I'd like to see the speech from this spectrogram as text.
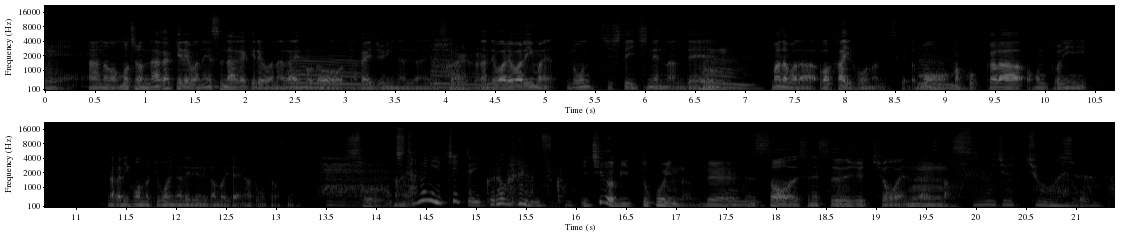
えあのもちろん長ければ年数長ければ長いほどうん。高い順位になるじゃないですか。はいはい。なんで我々今ローンチして1年なんで、うん。まだまだ若い方なんですけども、うん。まあ、ここから本当になんか日本の希望になれるように頑張りたいなと思ってますね。そう。ちなみに1っていくらぐらいなんですか？1位はビットコインなんで、うんそうですね。数十兆円じゃないですか。数十兆円なんだ。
